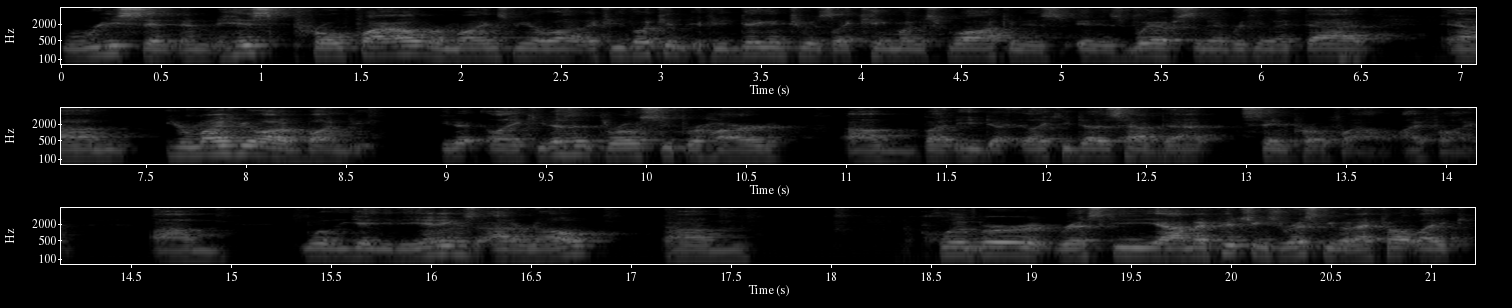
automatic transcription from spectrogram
recent, and his profile reminds me a lot. If you look at if you dig into his like K minus walk and his in his whiffs and everything like that, um, he reminds me a lot of Bundy. He like he doesn't throw super hard. Um, but he like he does have that same profile. I find. Um, will he get you the innings? I don't know. Um, Kluber risky. Yeah, my pitching's risky, but I felt like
